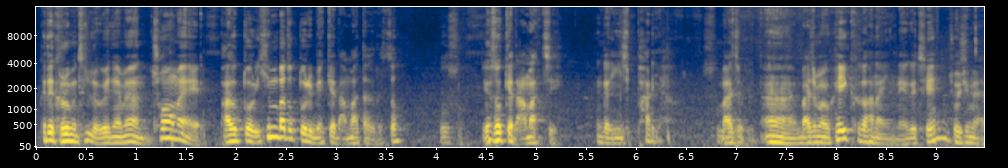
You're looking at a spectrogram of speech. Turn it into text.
네. 근데 그러면 틀려. 왜냐면 처음에 바둑돌이 흰 바둑돌이 몇 개 남았다 그랬어? 여섯. 여섯 개 남았지. 그러니까 28이야. 마지, 응, 마지막에 페이크가 하나 있네. 그치? 조심해야 돼.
